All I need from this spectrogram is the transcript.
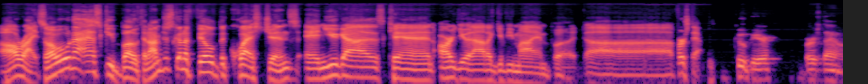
All right. So I want to ask you both, and I'm just going to field the questions, and you guys can argue it out. I'll give you my input. Uh, first down. Coop here. First down.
